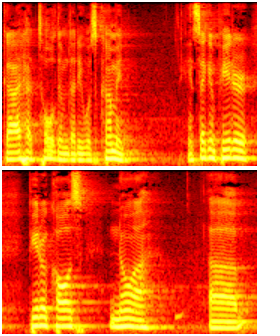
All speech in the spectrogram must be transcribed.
God had told them that it was coming. In Second Peter, Peter calls Noah uh,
